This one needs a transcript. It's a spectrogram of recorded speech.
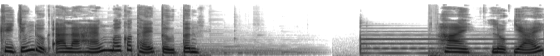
khi chứng được A-la-hán mới có thể tự tin. 2. Lược giải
